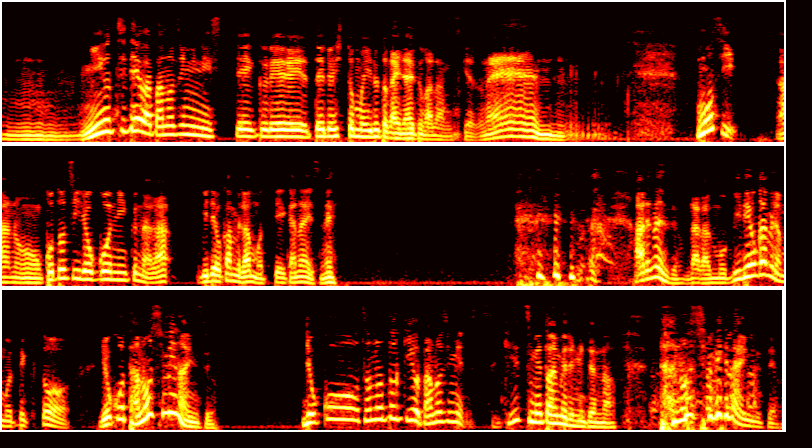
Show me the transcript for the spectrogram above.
うん。身内では楽しみにしてくれてる人もいるとかいないとかなんですけどね。もし、あの、今年旅行に行くなら、ビデオカメラ持っていかないですね。あれなんですよ。だからもうビデオカメラ持っていくと、旅行楽しめないんですよ。旅行、その時を楽しめ、すげえ冷たい目で見てんな。楽しめないんですよ。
